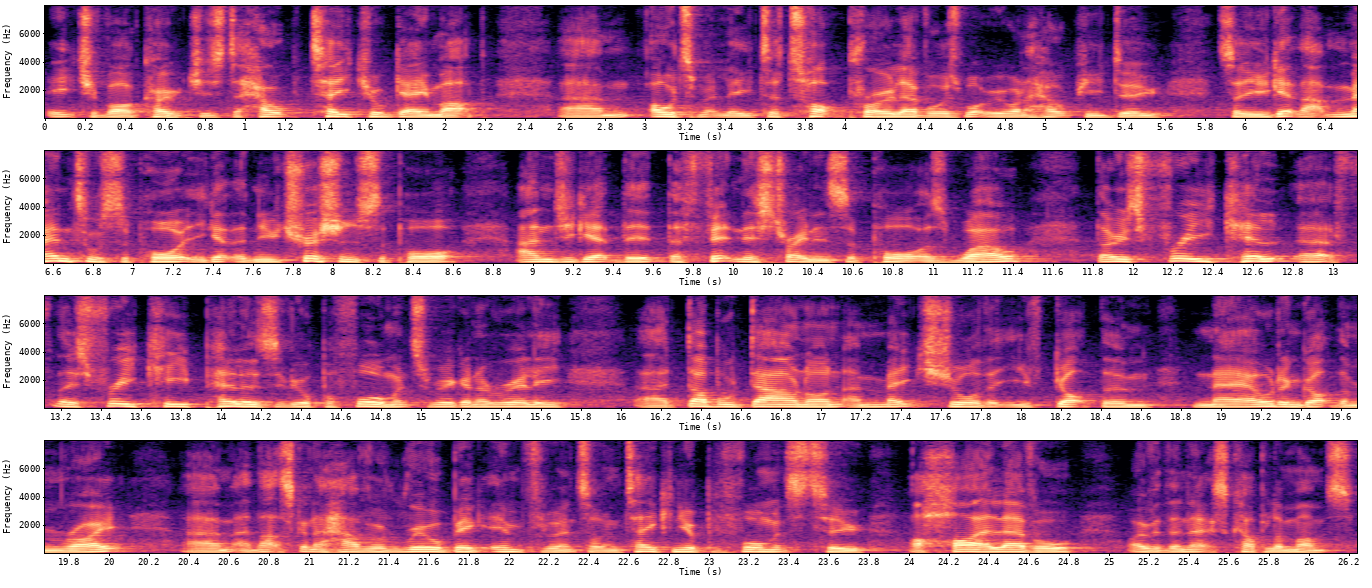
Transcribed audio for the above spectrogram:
each of our coaches to help take your game up um, ultimately to top pro level is what we want to help you do. So you get that mental support you get the nutrition support and you get the, the fitness training support as well. Those three kill, uh, those three key pillars of your performance we're going to really uh, double down on and make sure that you've got them nailed and got them right um, and that's going to have a real big influence on taking your performance to a higher level over the next couple of months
